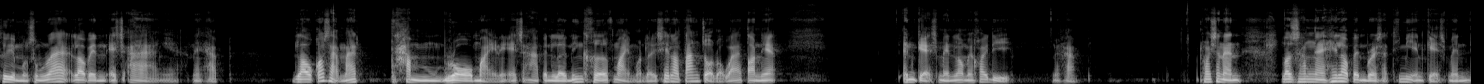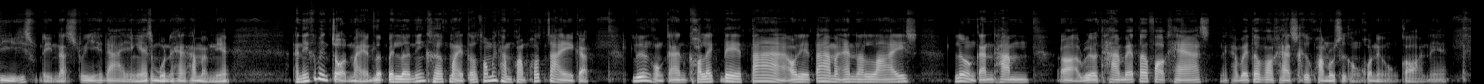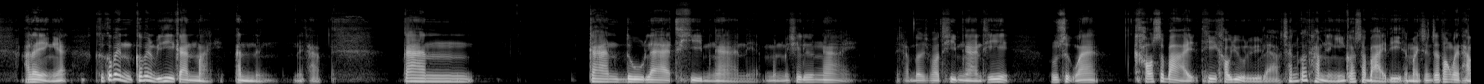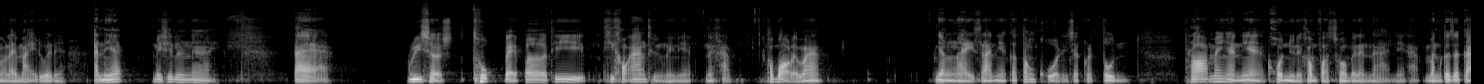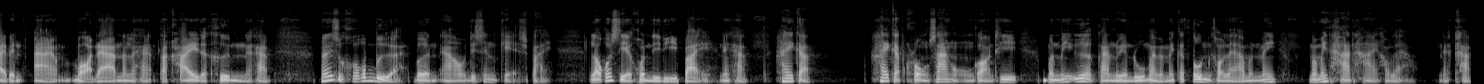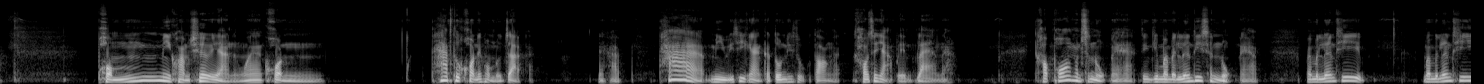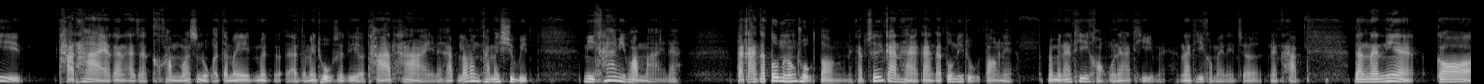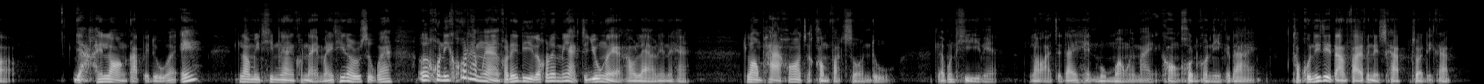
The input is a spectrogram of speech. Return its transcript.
คืออย่างสมมติว่าเราเป็น HR อย่างเงี้ยนะครับ เราก็สามารถทำโรใหม่ใน HR เป็น learning curve ใหม่หมดเลย เช่นเราตั้งโจทย์บอกว่าตอนเนี้ย engagement เราไม่ค่อยดีนะครับ เพราะฉะนั้นเราจะทำไงให้เราเป็นบริษัทที่มี engagement ดีที่สุดในอินดัสทรีให้ได้ อย่างเงี้ยสมมตินะฮะทำแบบนี้ อันนี้ก็เป็นโจทย์ใหม่เป็น learning curve ใหม่เราต้องไม่ทำความเข้าใจกับเรื่องของการ collect data เอา data มา analyze เรื่องของการทำ real time weather forecast นะครับ weather forecast คือความรู้สึกของคนในองค์กรเนี่ยอะไรอย่างเงี้ยคือก็เป็นก็เป็นวิธีการใหม่อันหนึ่งนะครับ การการดูแลทีมงานเนี่ยมันไม่ใช่เรื่องง่ายนะครับ โดยเฉพาะทีมงานที่รู้สึกว่าเขาสบายที่เขาอยู่อยู่แล้ว ฉันก็ทำอย่างนี้ก็สบายดีทำไม ฉันจะต้องไปทำอะไรใหม่ด้วยเนี่ย อันเนี้ยไม่ใช่เรื่องง่าย แต่ research ทุก paper ที่ที่เขาอ้างถึงในนี้นะครับเขาบอกเลยว่ายังไงซะเนี่ยก็ต้องควรที่จะกระตุ้น เพราะไม่งั้นเนี่ยคนอยู่ในคอมฟอร์ทโซนไปนานๆเนี่ยครับมันก็จะกลายเป็นอ่าบ่อน้ำนั่นแหละฮะตะไคร่จะขึ้นนะครับในที่สุดเขาก็เบื่อเบิร์นเอา disengage ไป เราก็เสียคนดีๆไปนะครับให้กับให้กับโครงสร้างขององค์กรที่มันไม่เอื้อการเรียนรู้ใหม่มันไม่กระตุ้นเขาแล้ว มันไม่มันไม่ท้าทายเขาแล้วนะครับ ผมมีความเชื่ออย่างหนึ่งว่าคน แทบทุกคนที่ผมรู้จักนะครับ ถ้ามีวิธีการกระตุ้นที่ถูกต้องอะเขาจะอยากเปลี่ยนแปลงนะเขาเพราะว่ามันสนุกนะฮะจริงๆมันเป็นเรื่องที่สนุกนะครับ มันเป็นเรื่องที่มันเป็นเรื่องที่ท้าทายกันอาจจะคำว่าสนุกอาจจะไม่อาจจะไม่ถูกสักเดียวท้าทายนะครับ แล้วมันทำให้ชีวิตมีค่ามีความหมายนะแต่การกระตุ้นมันต้องถูกต้องนะครับซึ่งการหาการกระตุ้นที่ถูกต้องเนี่ยมันเป็นหน้าที่ของหัวหน้าทีมหน้าที่ของแมเนเจอร์นะครับ ดังนั้นเนี่ยก็อยากให้ลองกลับไปดูว่าเอ๊ะ เรามีทีมงานคนไหนไหมที่เรารู้สึกว่าเออคนนี้เขาทำงานเขาได้ดีเราก็เลยไม่อยากจะยุ่งอะไรกับเขาแล้วเนี่ยนะฮะลองพาเขาออกจากคอมฟอร์ทโซนดู แล้วบางทีเนี่ยเราอาจจะได้เห็นมุมมองใหม่ๆ ของคนคนนี้ก็ได้ ขอบคุณที่ติดตาม5 minutes ครับ สวัสดีครับ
